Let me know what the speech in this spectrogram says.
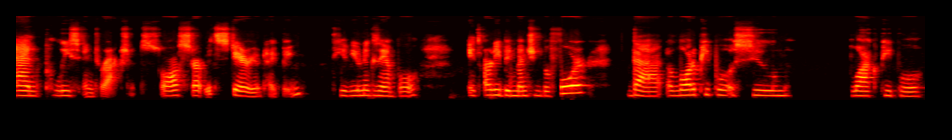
and police interactions. So I'll start with stereotyping. To give you an example, it's already been mentioned before that a lot of people assume black people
